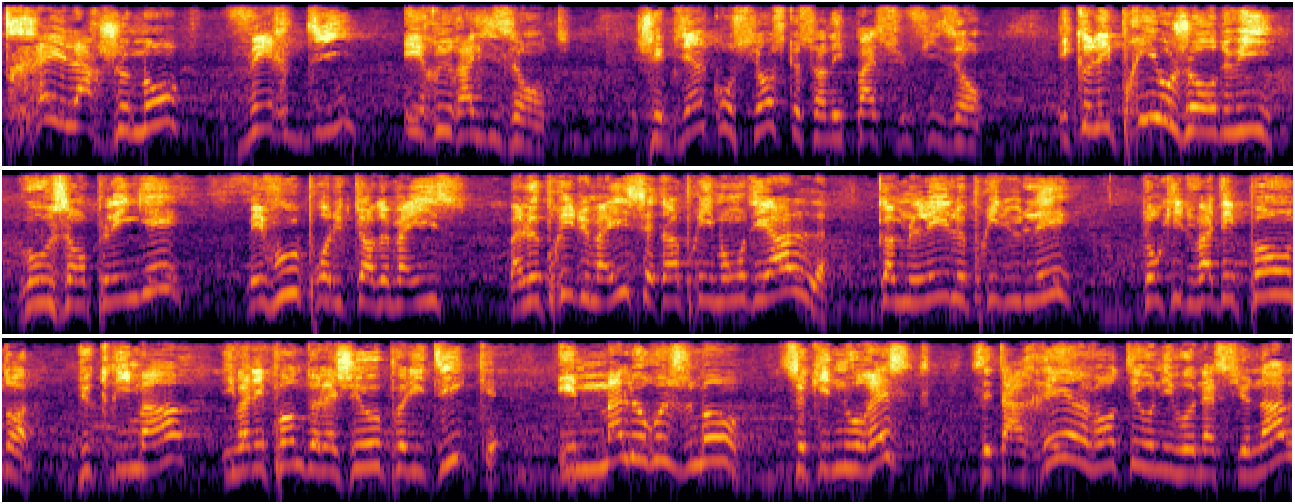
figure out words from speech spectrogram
très largement verdie et ruralisante. J'ai bien conscience que ça n'est pas suffisant. Et que les prix aujourd'hui, vous vous en plaignez, mais vous, producteurs de maïs, bah, le prix du maïs est un prix mondial, comme l'est le prix du lait. Donc il va dépendre du climat, il va dépendre de la géopolitique. Et malheureusement, ce qu'il nous reste, c'est à réinventer au niveau national,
